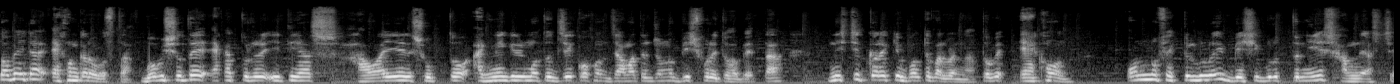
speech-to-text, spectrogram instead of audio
তবে এটা এখনকার অবস্থা। ভবিষ্যতে একাত্তরের ইতিহাস হাওয়াইয়ের সুপ্ত আগ্নেয়গিরির মতো যে কখন জামাতের জন্য বিস্ফোরিত হবে, তা নিশ্চিত করে কেউ বলতে পারবেন না। তবে এখন অন্য ফ্যাক্টরগুলোই বেশি গুরুত্ব নিয়ে সামনে আসছে।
